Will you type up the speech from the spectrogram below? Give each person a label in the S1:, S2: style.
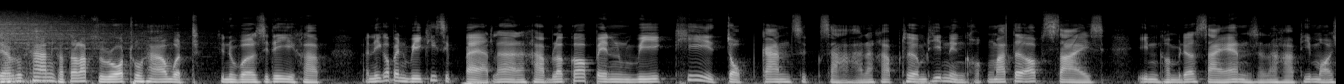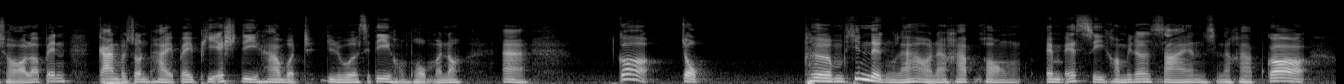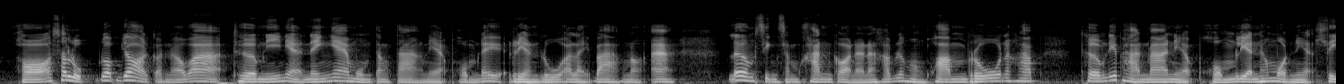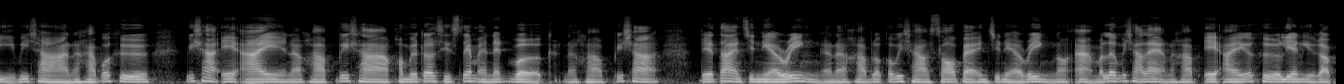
S1: ดีครับทุกท่านขอต้อนรับสู่ Road to Harvard University ครับ อันนี้ก็เป็นวีคที่ 18 แล้วนะครับ แล้วก็เป็นวีคที่จบการศึกษานะครับ เทอมที่ 1 ของ Master of Science in Computer Science นะครับ ที่มอชอแล้วเป็นการประชนภัยไป PhD Harvard University ของผมอะเนาะอ่าก็จบเทอมที่ 1 แล้วนะครับของ MSc Computer Science นะครับ ก็ ขอสรุปรวบยอดก่อนนะว่าเทอมนี้เนี่ยในแง่มุมต่างๆเนี่ยผมได้เรียนรู้อะไรบ้างเนาะอะเริ่มสิ่งสำคัญก่อนนะครับ เรื่องของความรู้นะครับ เทอมที่ผ่านมาเนี่ยผมเรียนทั้งหมดเนี่ยสวิชานะครับ ก็คือวิชา AI นะครับ วิชา Computer System and Network นะครับ วิชา Data Engineering นะครับ แล้วก็วิชา Software Engineering เนาะอะมาเริ่มวิชาแรกนะครับ AI ก็คือเรียนเกี่ยวกับ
